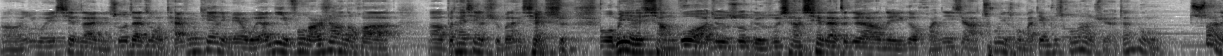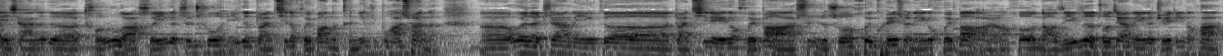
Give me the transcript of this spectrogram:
啊，因为现在你说在这种台风天里面，我要逆风而上的话，啊，不太现实，不太现实。我们也想过，就是说，比如说像现在这个样的一个环境下，冲一冲，把店铺冲上去，但是我们。算了一下这个投入啊和一个支出，一个短期的回报呢肯定是不划算的。呃，为了这样的一个短期的一个回报啊，甚至说会亏损的一个回报啊，然后脑子一热做这样的一个决定的话，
